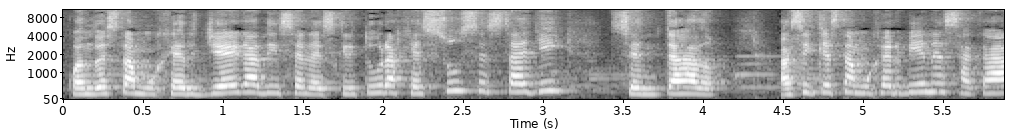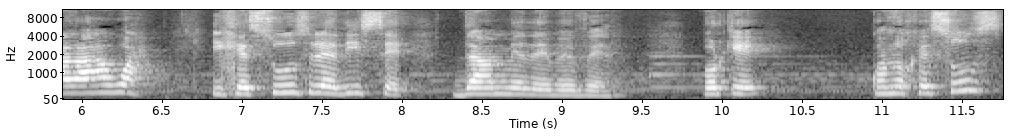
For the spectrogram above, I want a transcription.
Cuando esta mujer llega, dice la escritura, Jesús está allí sentado. Así que esta mujer viene a sacar agua y Jesús le dice, dame de beber. Porque cuando Jesús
